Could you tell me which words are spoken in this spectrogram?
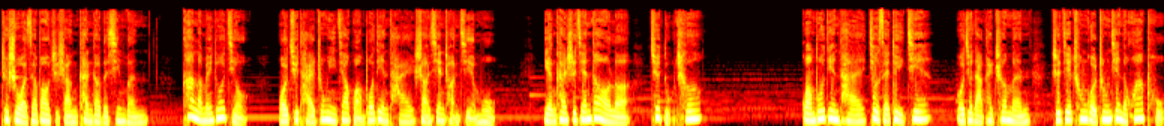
这是我在报纸上看到的新闻，看了没多久，我去台中一家广播电台上现场节目，眼看时间到了，却堵车。广播电台就在对街，我就打开车门，直接冲过中间的花圃。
